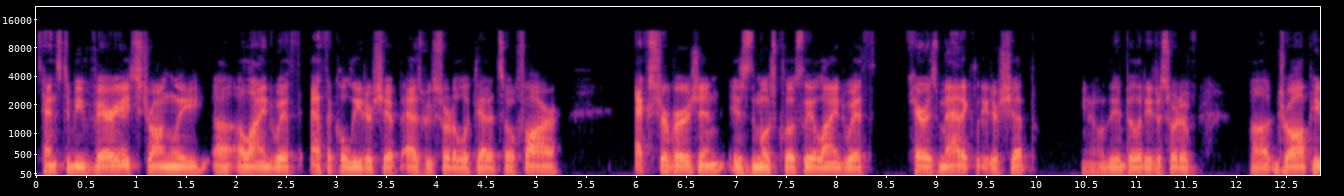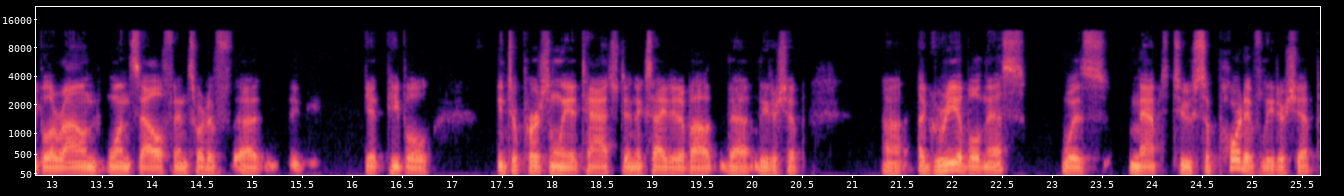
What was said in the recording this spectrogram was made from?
tends to be very strongly uh, aligned with ethical leadership as we've sort of looked at it so far. Extroversion is the most closely aligned with charismatic leadership, you know, the ability to sort of uh, draw people around oneself and sort of uh, get people interpersonally attached and excited about that leadership. Uh, agreeableness was mapped to supportive leadership,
